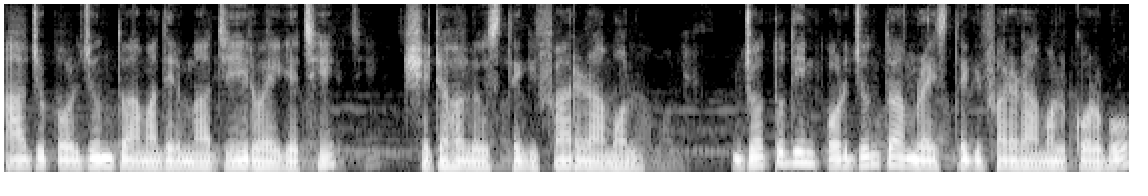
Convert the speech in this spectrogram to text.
আজও পর্যন্ত আমাদের মাঝে রয়ে গেছে, সেটা হলো ইস্তেগিফারের আমল। যতদিন পর্যন্ত আমরা ইস্তেগিফারের আমল করব,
